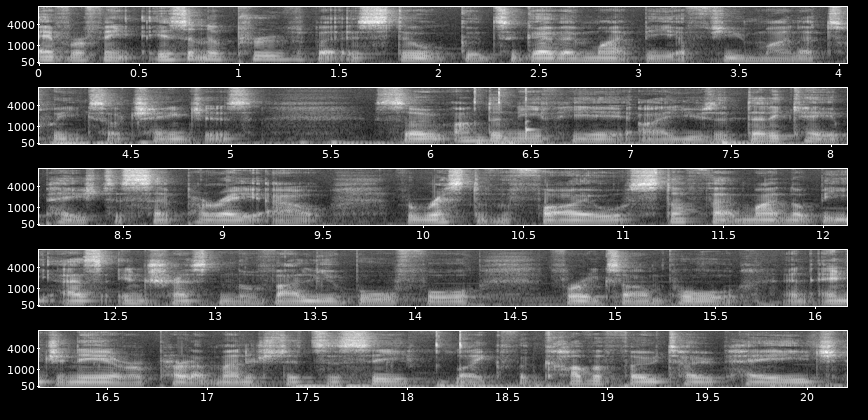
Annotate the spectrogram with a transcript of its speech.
everything isn't approved but it's still good to go. There might be a few minor tweaks or changes. So underneath here I use a dedicated page to separate out the rest of the file, stuff that might not be as interesting or valuable for, for example, an engineer or product manager to see, like the cover photo page,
